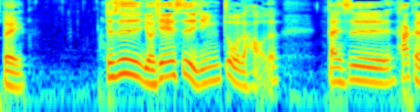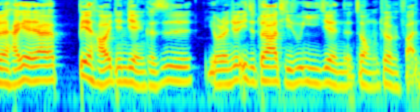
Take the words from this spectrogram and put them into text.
对，就是有些事已经做得好的，但是他可能还可以再变好一点点，可是有人就一直对他提出意见的这种就很烦。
